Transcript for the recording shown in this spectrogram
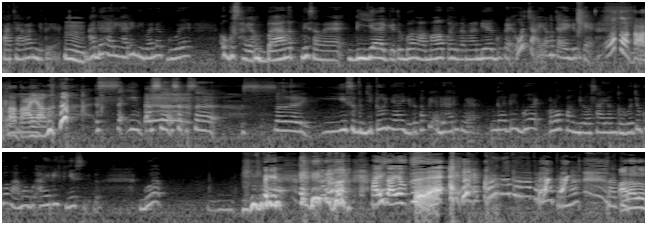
pacaran gitu ya. Hmm. ada hari-hari di mana gue oh gue sayang banget nih sama dia gitu. Gue nggak mau kehilangan dia. Gue kayak oh sayang sayang gitu kayak. Oh tot tot tot tayang se se se se, se sebegitunya gitu. Tapi ada hari kayak nggak deh gue lo panggil sayang ke gue aja gue nggak mau gue I refuse gitu. Gue pengen hai sayang. Pernah pernah pernah satu. Parah lu.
